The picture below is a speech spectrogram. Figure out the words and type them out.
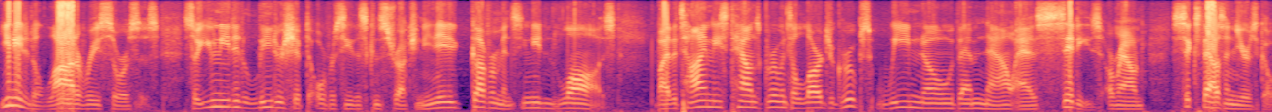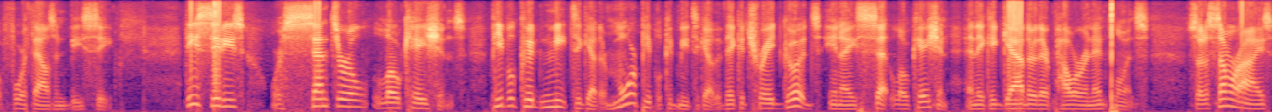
you needed a lot of resources. So you needed leadership to oversee this construction. You needed governments, you needed laws. By the time these towns grew into larger groups, we know them now as cities around 6,000 years ago, 4000 BC. These cities were central locations. People could meet together. More people could meet together. They could trade goods in a set location, and they could gather their power and influence. So to summarize,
